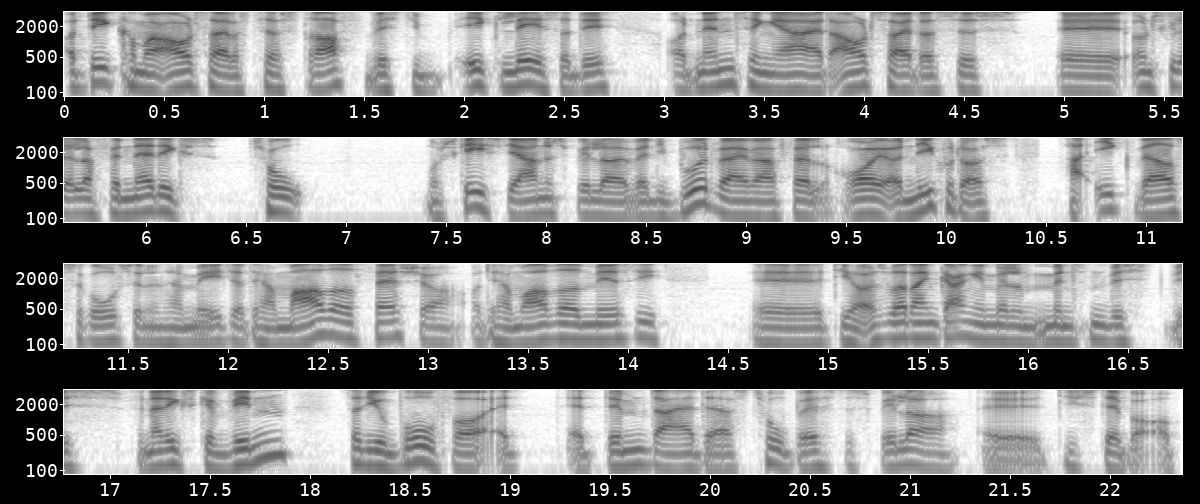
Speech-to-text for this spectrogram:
og det kommer Outsiders til at straffe, hvis de ikke læser det. Og den anden ting er, at Outsiders, øh, undskyld, eller Fanatics to, måske stjernespillere, hvad de burde være i hvert fald, Roy og Nikodos, har ikke været så gode til den her major. Det har meget været Fasher, og det har meget været Messi. Øh, de har også været der en gang imellem, men sådan, hvis, hvis Fnatic skal vinde, så er de jo brug for, at at dem, der er deres to bedste spillere, øh, de stepper op.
